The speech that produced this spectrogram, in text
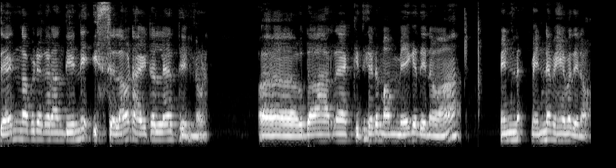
දැන් අපිට කරන් තියෙන්නේ ඉස්සෙල්ලාම ටයිටල් එකක් දෙන්න ඕනේ. උදාහරණයක් විදිහට මම මේක දෙනවා මෙන්න මෙන්න මෙහෙම දෙනවා.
